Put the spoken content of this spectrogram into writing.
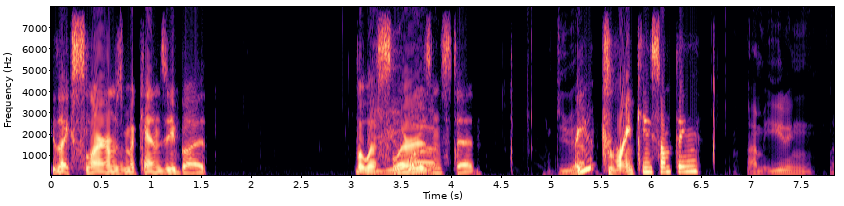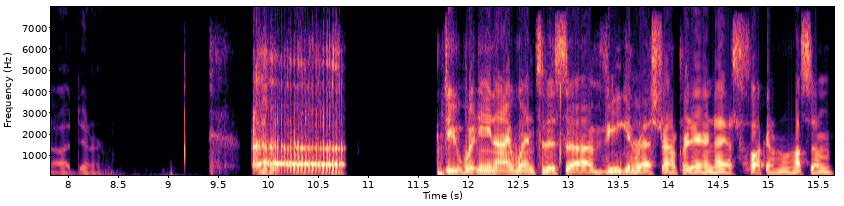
Like slurms Mackenzie, but but with you, slurs uh, instead. Do you Are have? you drinking something? I'm eating uh, dinner. Uh, dude, Whitney and I went to this uh, vegan restaurant for dinner tonight. It was fucking awesome.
